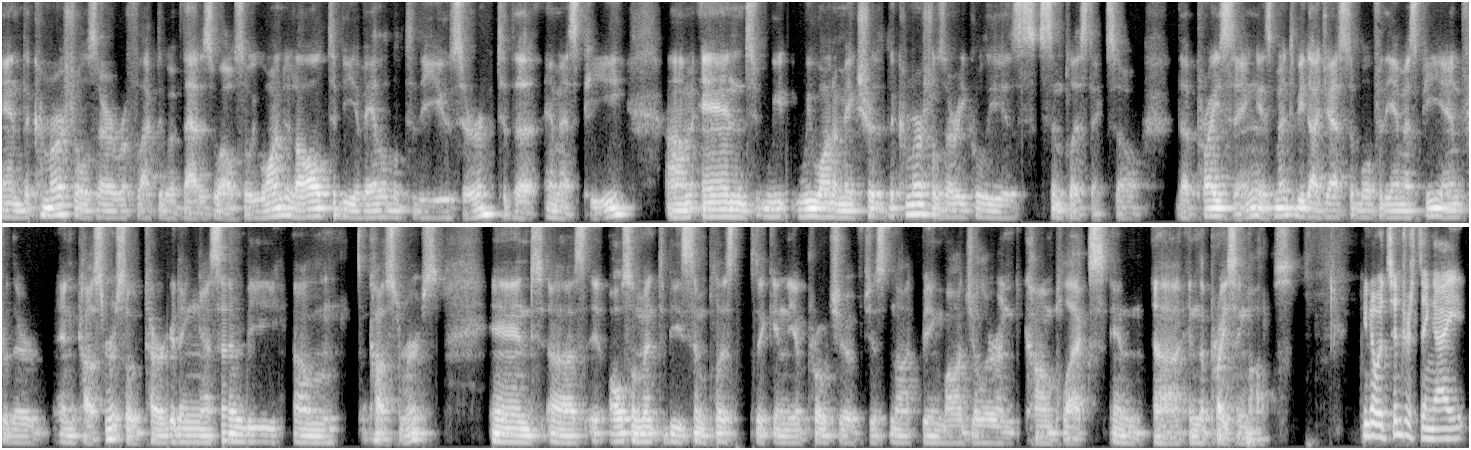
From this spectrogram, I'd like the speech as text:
And the commercials are reflective of that as well. So we want it all to be available to the user, to the MSP. Um, and we, we want to make sure that the commercials are equally as simplistic. So the pricing is meant to be digestible for the MSP and for their end customers. So targeting SMB um, customers and uh, it also meant to be simplistic in the approach of just not being modular and complex in uh, in the pricing models. You know, it's interesting. I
